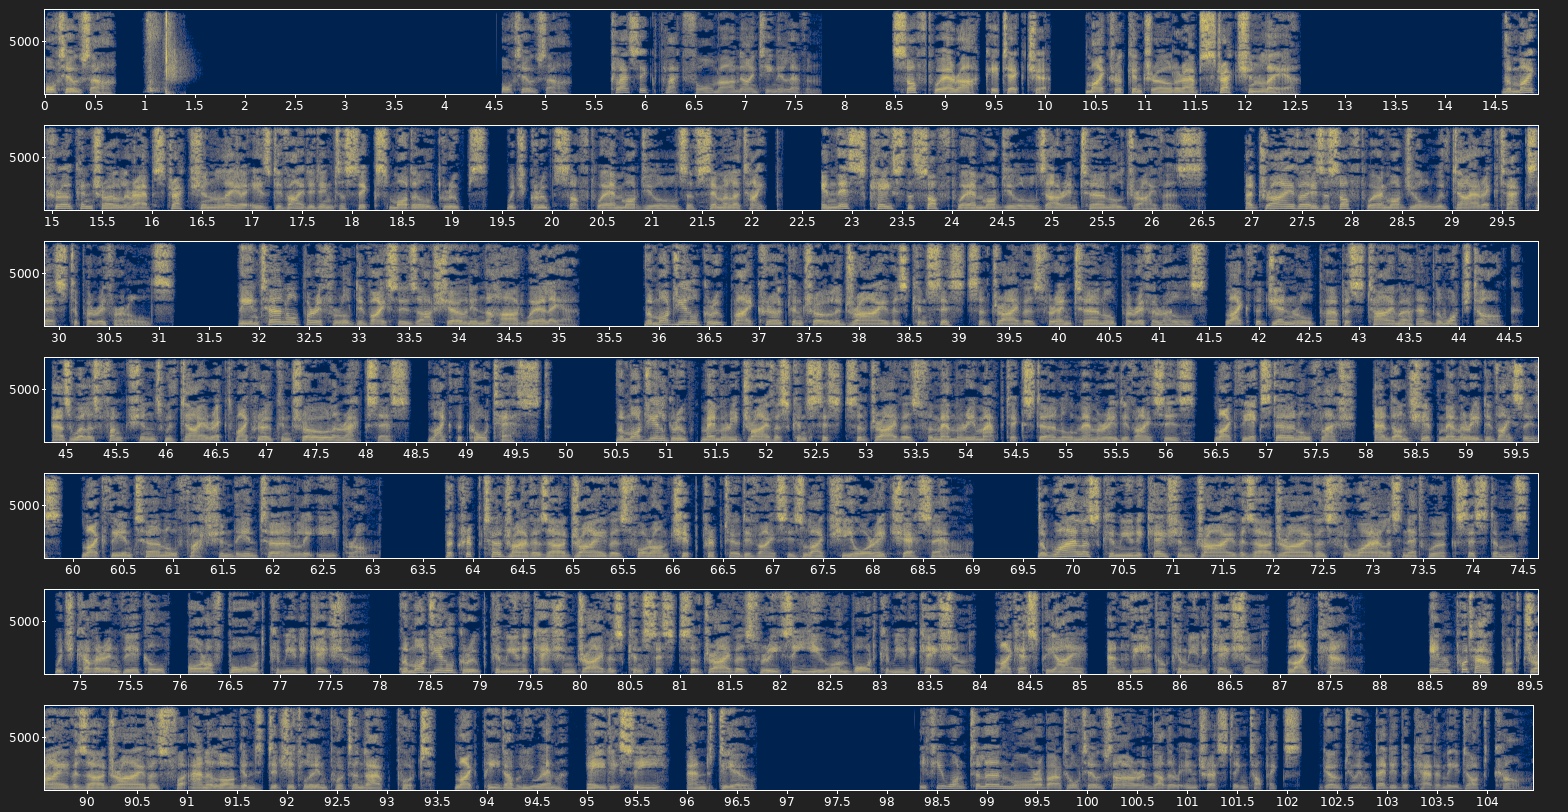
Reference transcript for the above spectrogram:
AutoSAR AutoSAR. Classic Platform R1911. Software Architecture. Microcontroller Abstraction Layer. The microcontroller abstraction layer is divided into six module groups, which group software modules of similar type. In this case the software modules are internal drivers. A driver is a software module with direct access to peripherals. The internal peripheral devices are shown in the hardware layer. The module group microcontroller drivers consists of drivers for internal peripherals, like the general purpose timer and the watchdog, as well as functions with direct microcontroller access, like the core test. The module group memory drivers consists of drivers for memory mapped external memory devices, like the external flash, and on-chip memory devices, like the internal flash and the internally EEPROM. The crypto drivers are drivers for on-chip crypto devices like SHE or HSM. The wireless communication drivers are drivers for wireless network systems, which cover in-vehicle, or off-board communication. The module group communication drivers consists of drivers for ECU on-board communication, like SPI, and vehicle communication, like CAN. Input-output drivers are drivers for analog and digital input and output, like PWM, ADC, and DIO. If you want to learn more about AutoSAR and other interesting topics, go to embeddedacademy.com.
